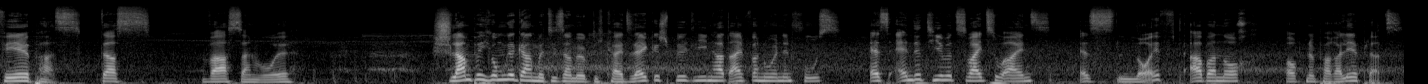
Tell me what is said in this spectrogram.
Fehlpass. Das war's dann wohl. Schlampig umgegangen mit dieser Möglichkeit. Selke spielt Lienhardt einfach nur in den Fuß. Es endet hier mit 2 zu 1. Es läuft aber noch auf einem Parallelplatz.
